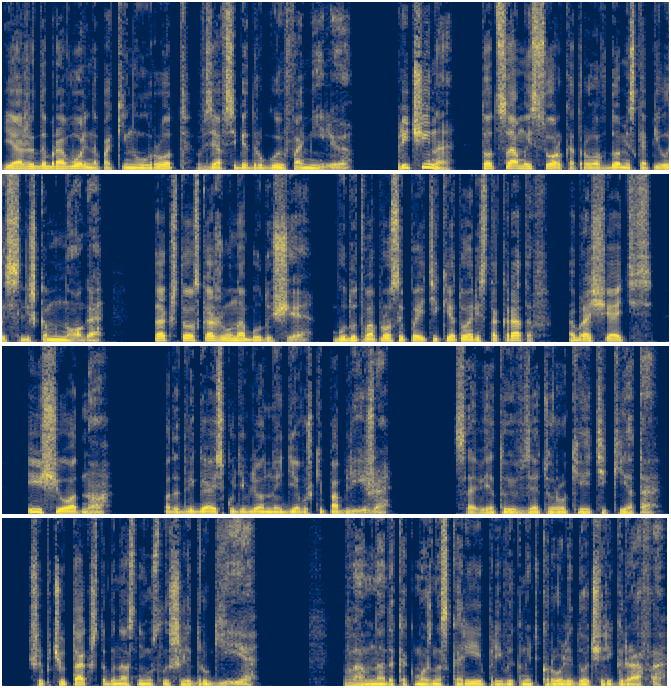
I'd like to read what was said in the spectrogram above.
Я же добровольно покинул род, взяв себе другую фамилию. Причина — тот самый ссор, которого в доме скопилось слишком много. Так что скажу на будущее. Будут вопросы по этикету аристократов? Обращайтесь. И еще одно. Пододвигаясь к удивленной девушке поближе. Советую взять уроки этикета. Шепчу так, чтобы нас не услышали другие. Вам надо как можно скорее привыкнуть к роли дочери графа.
